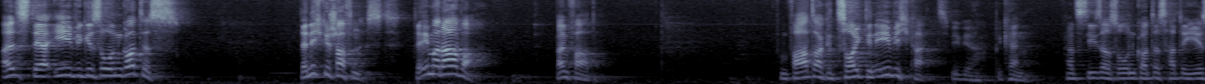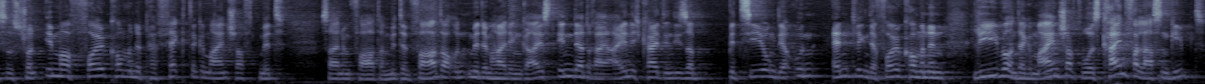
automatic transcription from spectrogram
Als der ewige Sohn Gottes, der nicht geschaffen ist, der immer da war beim Vater. Vom Vater gezeugt in Ewigkeit, wie wir bekennen. Als dieser Sohn Gottes hatte Jesus schon immer vollkommene, perfekte Gemeinschaft mit seinem Vater, mit dem Vater und mit dem Heiligen Geist in der Dreieinigkeit, in dieser Beziehung der unendlichen, der vollkommenen Liebe und der Gemeinschaft, wo es kein Verlassen gibt,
